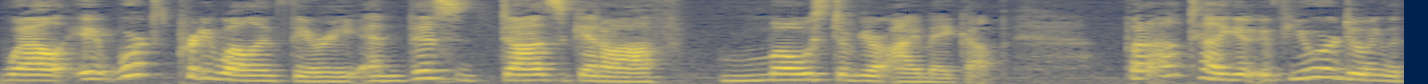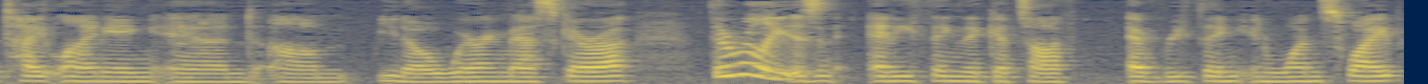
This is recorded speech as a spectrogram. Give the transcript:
Well, it works pretty well in theory and this does get off most of your eye makeup. But I'll tell you, if you are doing the tight lining and, um, you know, wearing mascara, there really isn't anything that gets off everything in one swipe.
